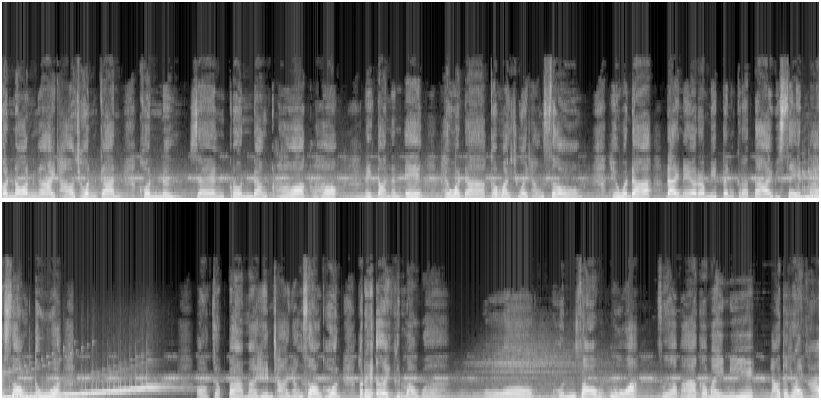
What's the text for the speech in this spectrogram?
ก็นอนหงายเท้าชนกัน คนหนึ่งแซงกรนดังคลอกคลอกในตอนนั้นเอง เทวดาก็มาช่วยทั้งสอง เทวดาได้เนรมิตเป็นกระต่ายวิเศษมาสองตัวออกจากป่ามาเห็นชายทั้งสองคนก็ได้เอ่ยขึ้นมาว่า โอ้ คนสองหัว เสื้อผ้าก็ไม่มี เราจะช่วยเขา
